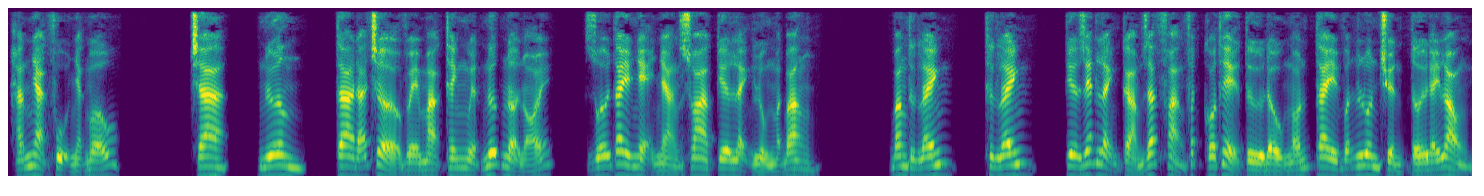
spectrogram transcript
hắn nhạc phụ nhạc mẫu. Cha, nương, ta đã trở về Mạc Thanh Nguyệt nước nở nói, dối tay nhẹ nhàng xoa kia lạnh lùng mặt băng. Băng thực lãnh, thực lãnh, kia rét lạnh cảm giác phảng phất có thể từ đầu ngón tay vẫn luôn truyền tới đáy lòng,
